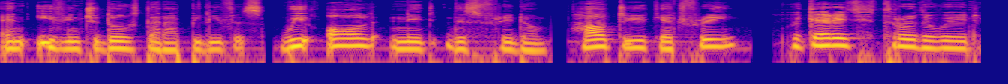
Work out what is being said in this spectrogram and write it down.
and even to those that are believers. We all need this freedom. How do you get free? We get it through the word.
